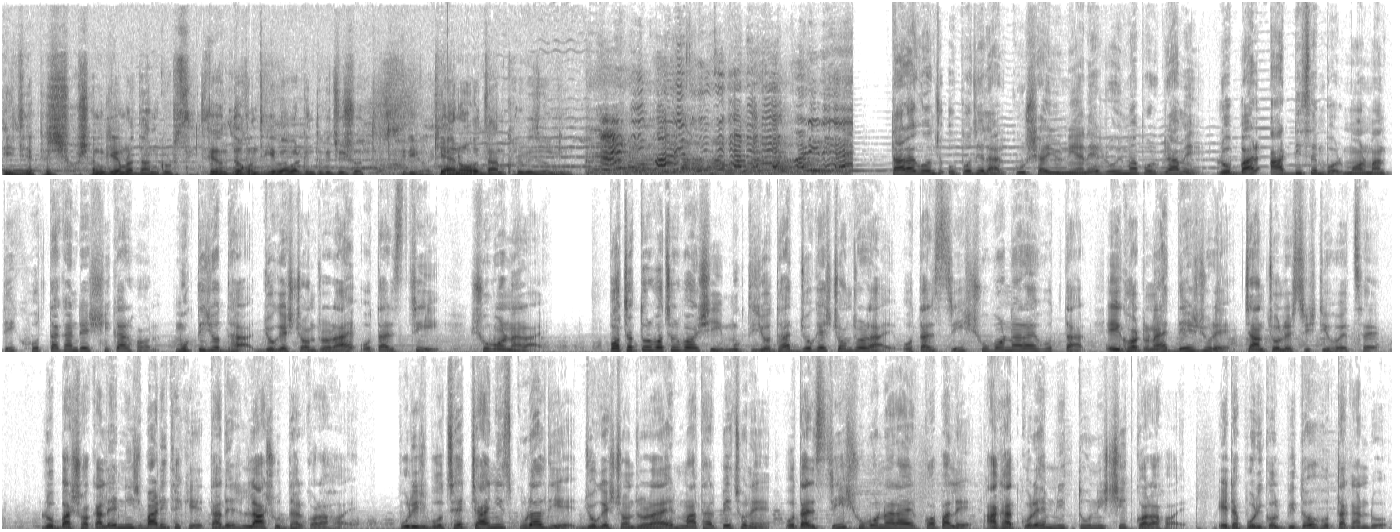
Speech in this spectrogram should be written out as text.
এই যে একটা শ্মশানকে আমরা দান করছি, তখন- থেকে বাবার কিন্তু কিছু সত্য তৈরি হয়। কেন দান করবে জমি? তারাগঞ্জ উপজেলার কুরসা ইউনিয়নের রহিমাপুর গ্রামে রোববার আট ডিসেম্বর মর্মান্তিক হত্যাকাণ্ডের শিকার হন মুক্তিযোদ্ধা যোগেশ চন্দ্র রায় ও তার স্ত্রী সুবর্ণা রায়। পঁচাত্তর বছর বয়সী মুক্তিযোদ্ধা যোগেশ চন্দ্র রায় ও তার স্ত্রী সুবর্ণা রায় হত্যার এই ঘটনায় দেশজুড়ে চাঞ্চল্যের সৃষ্টি হয়েছে। রোববার সকালে নিজ বাড়ি থেকে তাদের লাশ উদ্ধার করা হয়। পুলিশ বলছে, চাইনিজ কুড়াল দিয়ে যোগেশ চন্দ্র রায়ের মাথার পেছনে ও তার স্ত্রী সুবর্ণা রায়ের কপালে আঘাত করে মৃত্যু নিশ্চিত করা হয়। এটা পরিকল্পিত হত্যাকাণ্ড।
